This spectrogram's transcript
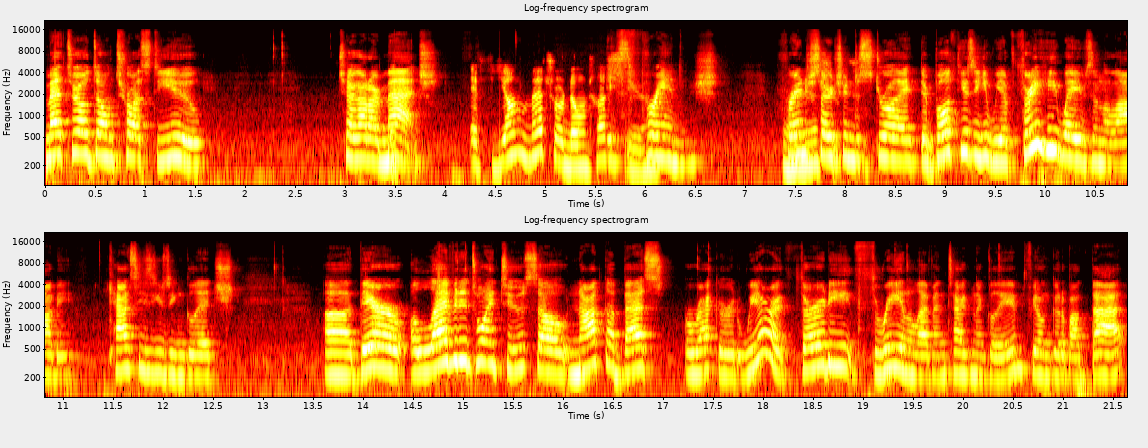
Metro don't trust you. Check out our match. If young Metro don't trust It's you, Fringe. Fringe yes, search and destroy. They're both using heat. We have three heat waves in the lobby. Cassie's using glitch. Uh, they're 11 and 22, so not the best record. We are at 33 and 11 technically. I'm feeling good about that.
